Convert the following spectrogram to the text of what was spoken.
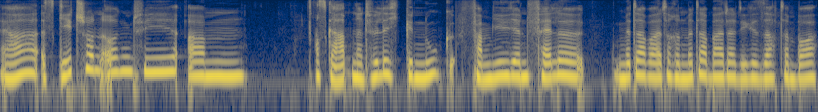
ja, es geht schon irgendwie. Ähm, es gab natürlich genug Familienfälle, Mitarbeiterinnen, Mitarbeiter, die gesagt haben, boah,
